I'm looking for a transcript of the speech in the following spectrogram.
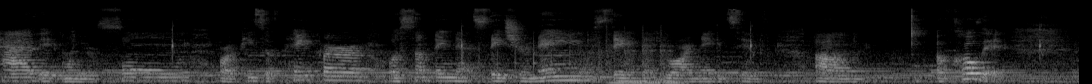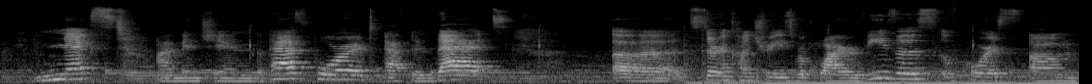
have it on your phone or a piece of paper or something that states your name, stating that you are negative um, of COVID. Next, I mentioned the passport. After that, uh, certain countries require visas. Of course, um,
